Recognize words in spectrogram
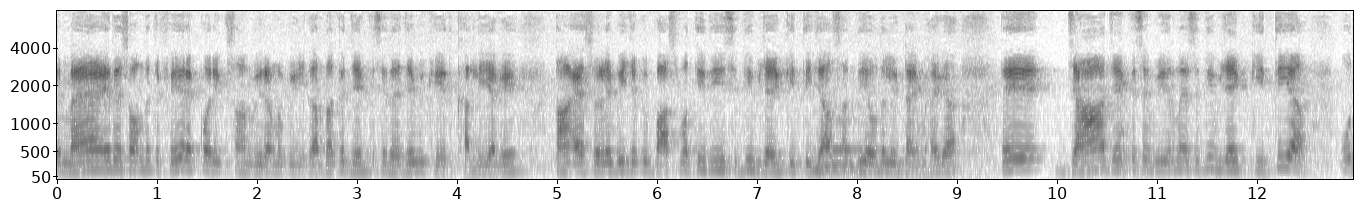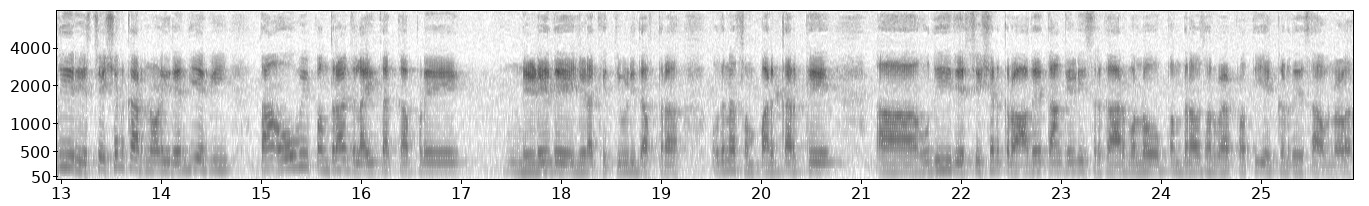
ਤੇ ਮੈਂ ਇਹਦੇ ਸੰਬੰਧ ਵਿੱਚ ਫੇਰ ਇੱਕ ਵਾਰੀ ਕਿਸਾਨ ਵੀਰਾਂ ਨੂੰ ਅਪੀਲ ਕਰਦਾ ਕਿ ਜੇ ਕਿਸੇ ਦੇ ਅਜੇ ਵੀ ਖੇਤ ਖਾਲੀ ਹੈਗੇ ਤਾਂ ਇਸ ਵੇਲੇ ਵੀ ਜੇ ਕੋਈ ਬਾਸਮਤੀ ਦੀ ਸਿੱਧੀ ਬਿਜਾਈ ਕੀਤੀ ਜਾ ਸਕਦੀ ਹੈ ਉਹਦੇ ਲਈ ਟਾਈਮ ਹੈਗਾ। ਤੇ ਜਾਂ ਜੇ ਕਿਸੇ ਵੀਰ ਨੇ ਸਿੱਧੀ ਬਿਜਾਈ ਕੀਤੀ ਆ ਉਹਦੀ ਰਜਿਸਟ੍ਰੇਸ਼ਨ ਕਰਨ ਵਾਲੀ ਰਹਿੰਦੀ ਹੈਗੀ ਤਾਂ ਉਹ ਵੀ 15 ਜੁਲਾਈ ਤੱਕ ਆਪਣੇ ਨੇੜੇ ਦੇ ਜਿਹੜਾ ਖੇਤੀਬਾੜੀ ਦਫ਼ਤਰ ਆ ਉਹਦੇ ਨਾਲ ਸੰਪਰਕ ਕਰਕੇ ਆ, ਉਹਦੀ ਰਜਿਸਟ੍ਰੇਸ਼ਨ ਕਰਵਾ ਦੇ ਤਾਂ ਕਿ ਜਿਹੜੀ ਸਰਕਾਰ ਵੱਲੋਂ 1500 ਰੁਪਏ ਪ੍ਰਤੀ ਏਕੜ ਦੇ ਹਿਸਾਬ ਨਾਲ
